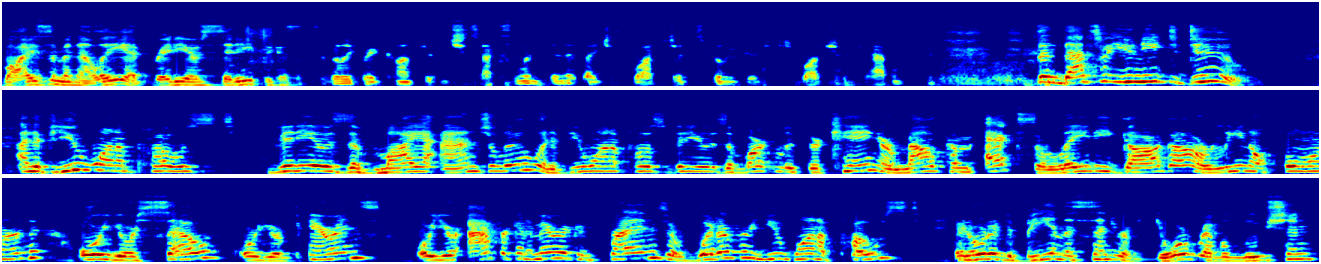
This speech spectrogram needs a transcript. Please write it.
Liza Minnelli at Radio City because it's a really great concert and she's excellent in it. I just watched it. It's really good. You should watch it if you haven't. Then that's what you need to do. And if you want to post videos of Maya Angelou, and if you want to post videos of Martin Luther King or Malcolm X or Lady Gaga or Lena Horne or yourself or your parents or your African American friends or whatever you want to post in order to be in the center of your revolution,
